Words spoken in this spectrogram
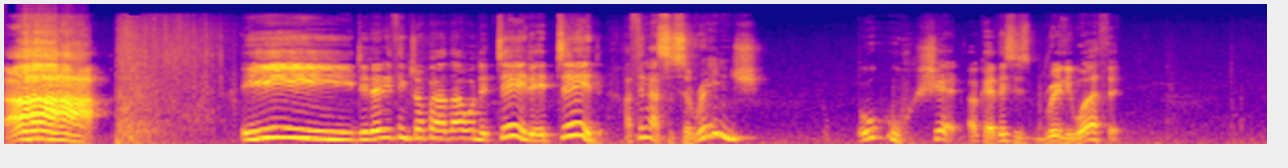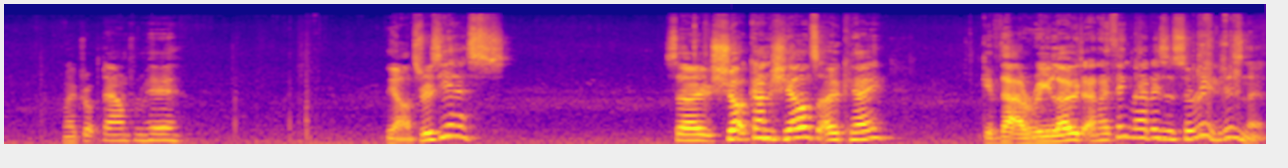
Ah! Eee! Did anything drop out of that one? It did, it did! I think that's a syringe. Ooh, shit. Okay, this is really worth it. Can I drop down from here? The answer is yes. So, shotgun shells, okay. Give that a reload, and I think that is a syringe, isn't it?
